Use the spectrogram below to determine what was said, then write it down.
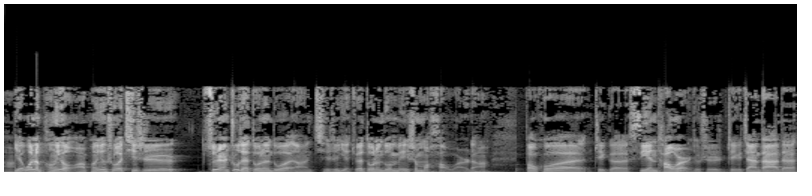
啊，也问了朋友啊，朋友说其实。虽然住在多伦多啊，其实也觉得多伦多没什么好玩的啊，包括这个 CN Tower，就是这个加拿大的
